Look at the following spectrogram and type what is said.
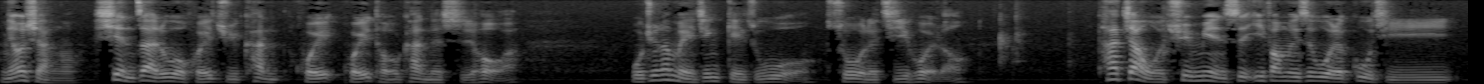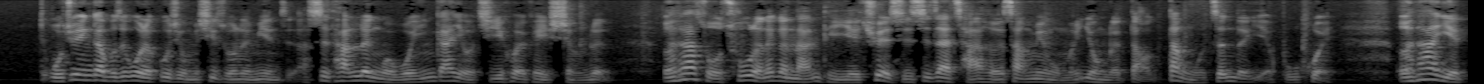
你要想哦，现在如果回局看，回回头看的时候啊，我觉得他们已经给足我所有的机会了。他叫我去面试，一方面是为了顾及，我觉得应该不是为了顾及我们系主任的面子啊，是他认为我应该有机会可以胜任。而他所出的那个难题，也确实是在茶盒上面我们用得到，但我真的也不会。而他也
